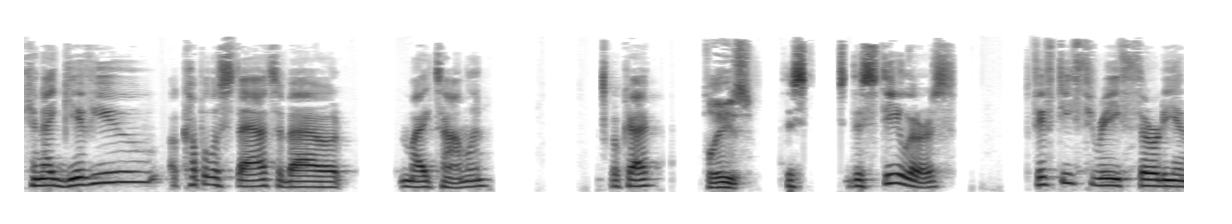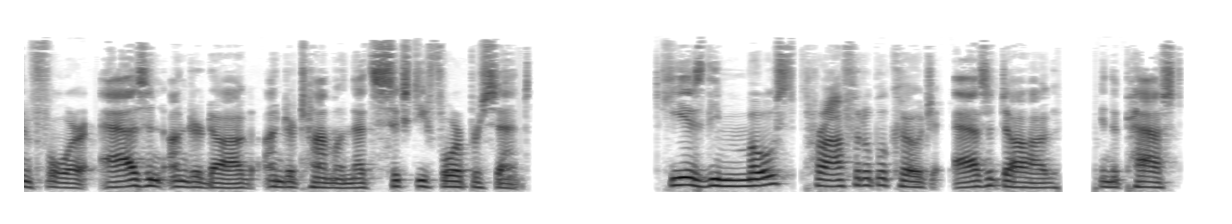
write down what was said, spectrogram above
Can I give you a couple of stats about Mike Tomlin? Okay. Please. The, the Steelers, 53, 30, and 4 as an underdog under Tomlin. That's 64%. He is the most profitable coach as a dog in the past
